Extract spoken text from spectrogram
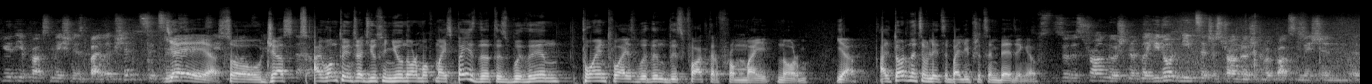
Here the approximation is bi-Lipschitz? It's Yeah, yeah, yeah. So just. I want to introduce a new norm of my space that is within, point-wise within this factor from my norm. Yeah. Alternatively, it's a bi-Lipschitz embedding of. So the strong notion of, like, you don't need such a strong notion of approximation. uh,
